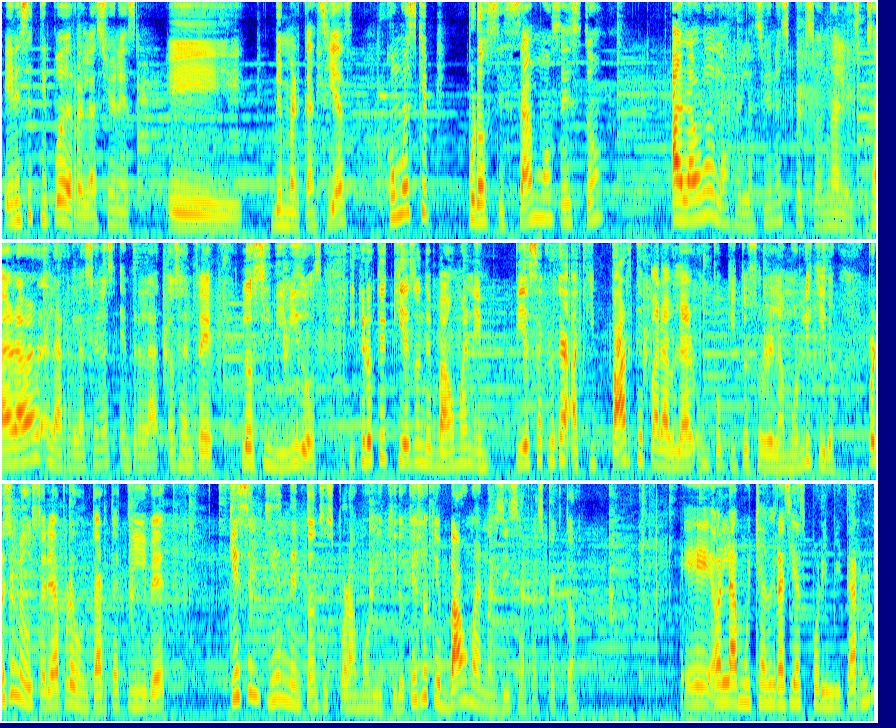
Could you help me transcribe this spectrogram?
en ese tipo de relaciones eh, de mercancías? ¿Cómo es que procesamos esto a la hora de las relaciones personales, o sea, a la hora de las relaciones entre, la, o sea, entre los individuos. Y creo que aquí es donde Bauman empieza, creo que aquí parte para hablar un poquito sobre el amor líquido. Por eso me gustaría preguntarte a ti, Ivette, ¿qué se entiende entonces por amor líquido? ¿Qué es lo que Bauman nos dice al respecto? Eh, hola, muchas gracias por invitarme.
